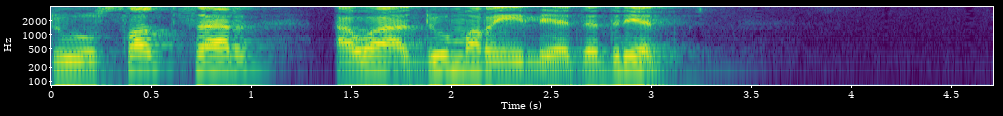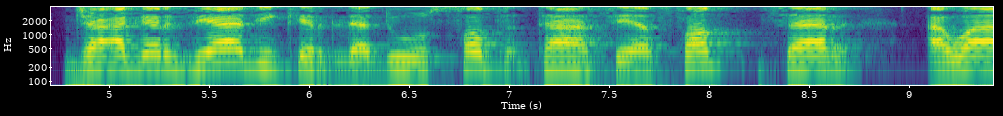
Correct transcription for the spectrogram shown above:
دوو سەد سەر ئەوا دوو مەڕی لێ دەدرێت. جا ئەگەر زیادی کرد لە دوو سەد تا سێ سەد سەر ئەوا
